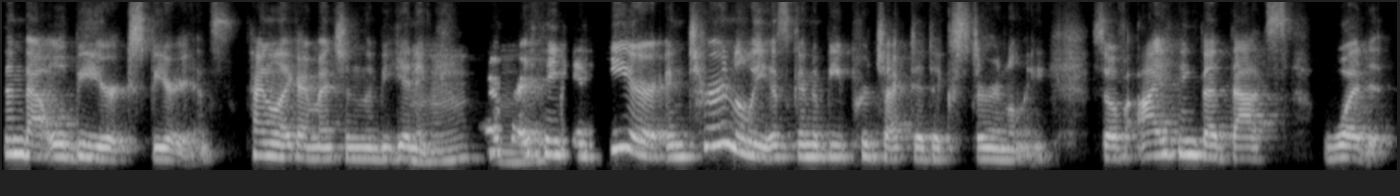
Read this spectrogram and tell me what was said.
then that will be your experience. Kind of like I mentioned in the beginning. Mm-hmm. Whatever I mm-hmm. think in here internally is going to be projected externally. So if I think that that's what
